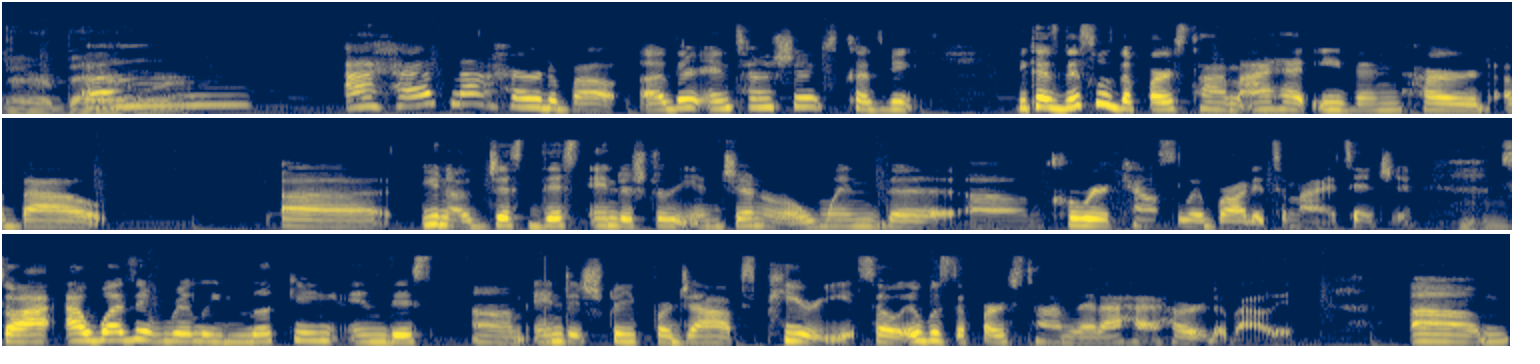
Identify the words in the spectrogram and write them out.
that are better? Um, or I have not heard about other internships because be, because this was the first time I had even heard about uh, you know, just this industry in general when the um, career counselor brought it to my attention. Mm-hmm. So I, I, wasn't really looking in this um, industry for jobs, period. So it was the first time that I had heard about it. Um,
